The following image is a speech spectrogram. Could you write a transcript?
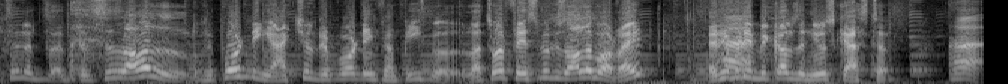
Think that This is all reporting, actual reporting from people. That's what Facebook is all about, right? Everybody becomes a newscaster. Huh.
